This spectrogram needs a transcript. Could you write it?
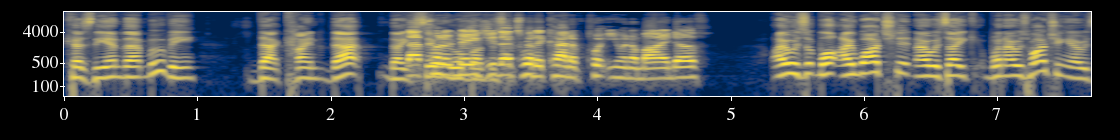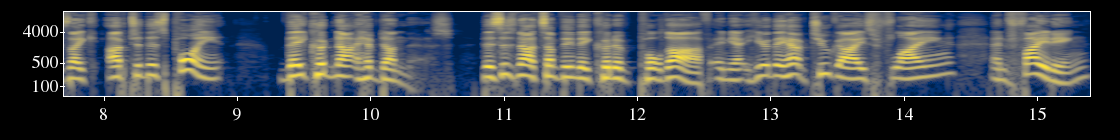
Because the end of that movie, that kind of that like That's what it made you. That's what it kind of put you in a mind of. I was well, I watched it and I was like, when I was watching, I was like, up to this point, they could not have done this. This is not something they could have pulled off, and yet here they have two guys flying and fighting,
